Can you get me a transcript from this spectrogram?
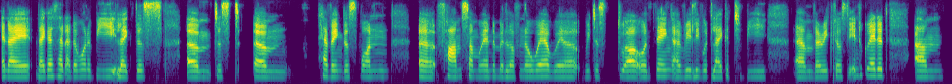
and i like i said i don't want to be like this um, just um, having this one uh, farm somewhere in the middle of nowhere where we just do our own thing. I really would like it to be um, very closely integrated. Um,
